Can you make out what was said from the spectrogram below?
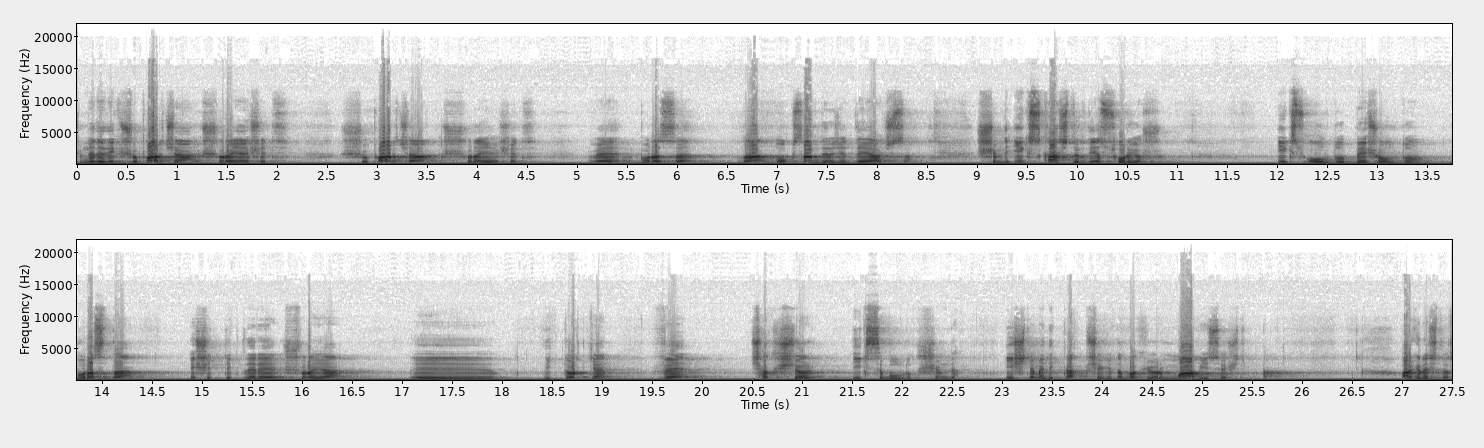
Şimdi ne dedik? Şu parça şuraya eşit. Şu parça şuraya eşit. Ve burası da 90 derece D açısı. Şimdi x kaçtır diye soruyor. x oldu, 5 oldu. Burası da eşitlikleri şuraya e, dikdörtgen ve çakışır x'i bulduk. Şimdi işleme dikkat bir şekilde bakıyorum. Maviyi seçtim. Arkadaşlar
